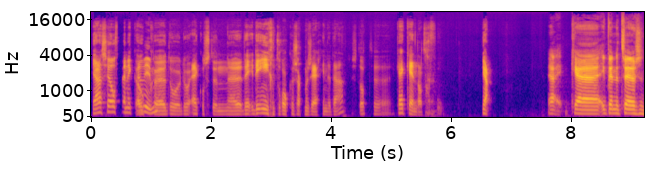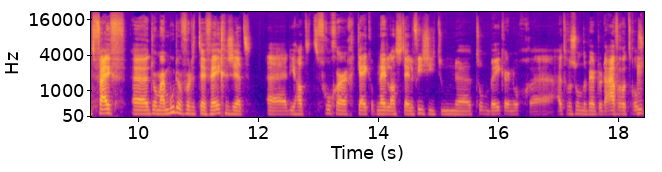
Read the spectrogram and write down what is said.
Ja, zelf ben ik ook eh, door, door Eccleston eh de, de ingetrokken, zou ik maar zeggen, inderdaad. Dus dat, eh, ik herken dat gevoel. Ja, ik, eh, ik ben in 2005 eh, door mijn moeder voor de tv gezet. Eh, die had het vroeger gekeken op Nederlandse televisie toen Tom Baker nog uitgezonden werd door de Avrotros.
